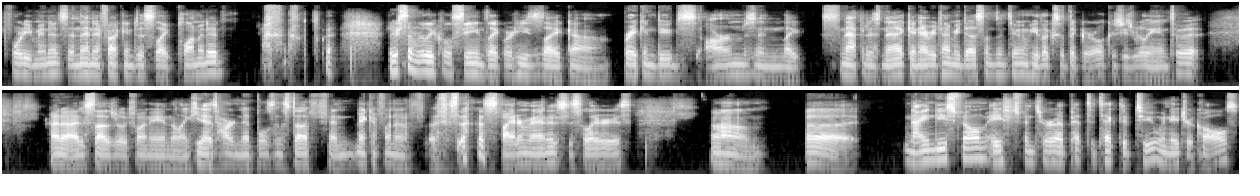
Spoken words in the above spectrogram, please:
40 minutes, and then it fucking just like plummeted. There's some really cool scenes like where he's like um, breaking dude's arms and like snapping his neck, and every time he does something to him, he looks at the girl because she's really into it. I, I just thought it was really funny, and like he has hard nipples and stuff, and making fun of Spider Man is just hilarious. Um, uh, 90s film Ace Ventura: Pet Detective 2: When Nature Calls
